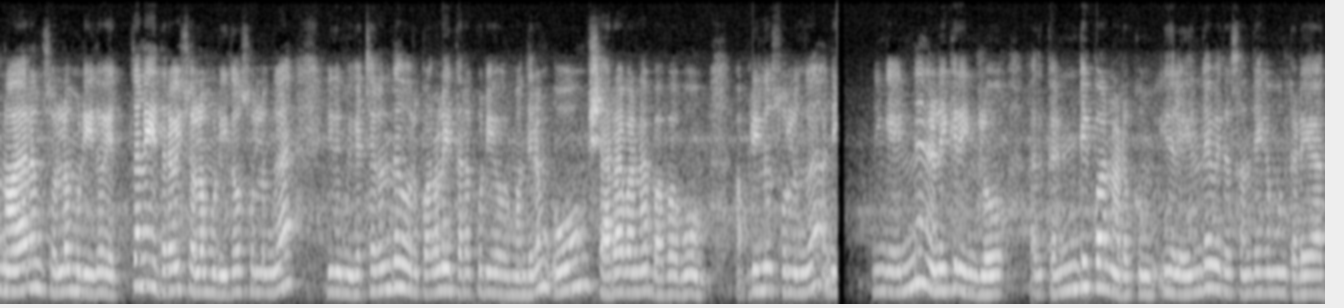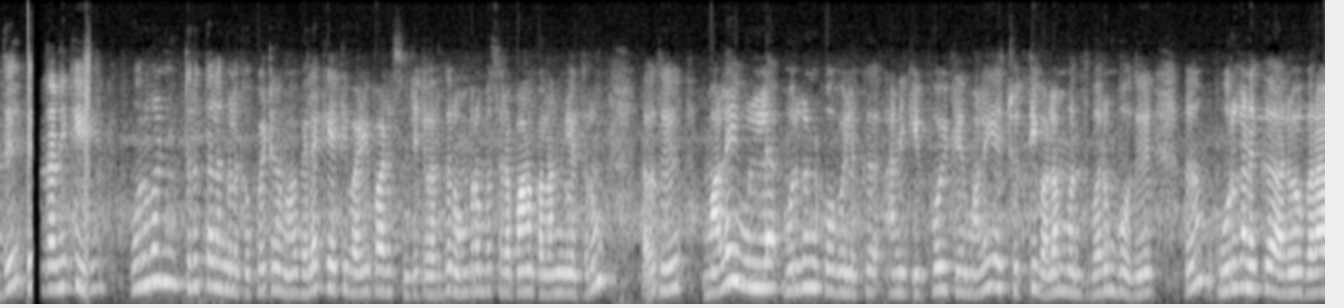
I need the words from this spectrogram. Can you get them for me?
நேரம் சொல்ல முடியுதோ எத்தனை தடவை சொல்ல முடியுதோ சொல்லுங்கள் இது மிகச்சிறந்த ஒரு பலனை தரக்கூடிய ஒரு மந்திரம் ஓம் சரவண பவ ஓம் அப்படின்னு சொல்லுங்கள் நீங்கள் என்ன நினைக்கிறீங்களோ அது கண்டிப்பாக நடக்கும். இதில் எந்தவித சந்தேகமும் கிடையாது. அந்த அன்னைக்கு முருகன் திருத்தலங்களுக்கு போயிட்டு நம்ம விளக்கேற்றி வழிபாடு செஞ்சுட்டு வர்றது ரொம்ப ரொம்ப சிறப்பான பலன்களை தரும். அதாவது மலை உள்ள முருகன் கோவிலுக்கு அன்னைக்கு போயிட்டு மலையை சுற்றி வளம் வந்து வரும்போது முருகனுக்கு அரோகரா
